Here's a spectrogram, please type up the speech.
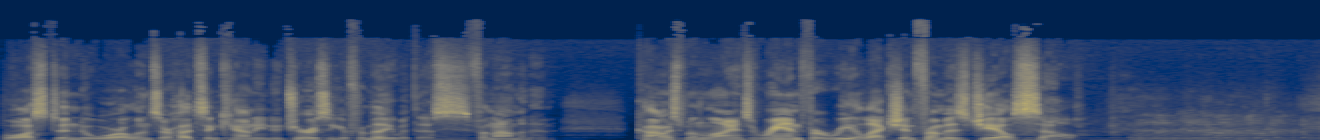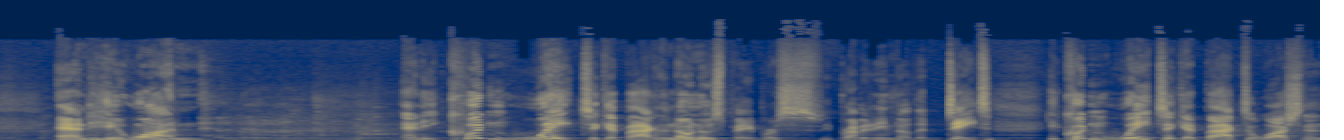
Boston, New Orleans, or Hudson County, New Jersey, you're familiar with this phenomenon. Congressman Lyons ran for reelection from his jail cell. and he won and he couldn't wait to get back. The no newspapers. He probably didn't even know the date. He couldn't wait to get back to Washington,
